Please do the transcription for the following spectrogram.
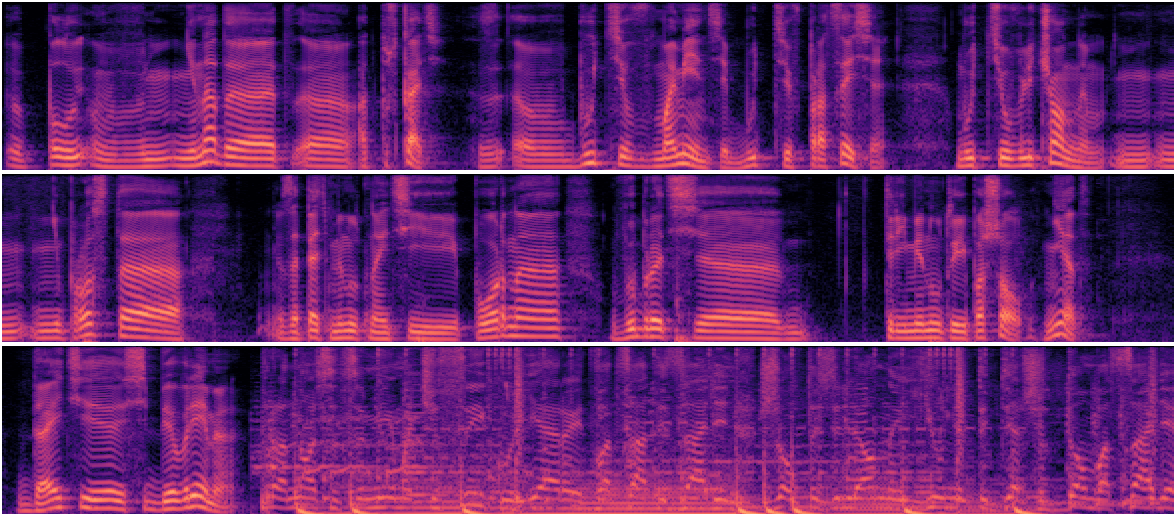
э, не надо отпускать. Будьте в моменте, будьте в процессе, будьте увлеченным. Не просто за пять минут найти порно, выбрать три минуты и пошел. Нет, Дайте себе время. Проносятся мимо часы, курьеры, 20 за день Желто-зеленые юниты держат дом в осаде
